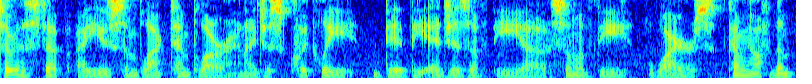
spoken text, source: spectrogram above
So for this step, I used some black Templar, and I just quickly did the edges of the uh, some of the wires coming off of them,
